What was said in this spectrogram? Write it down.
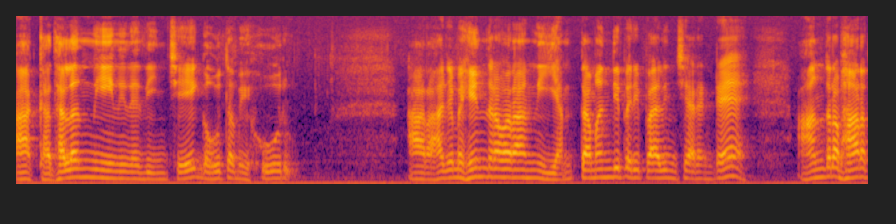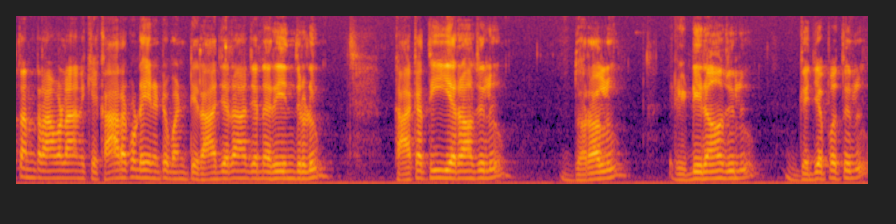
ఆ కథలన్నీ నినదించే గౌతమి హూరు ఆ రాజమహేంద్రవరాన్ని ఎంతమంది పరిపాలించారంటే ఆంధ్ర భారతం రావడానికి కారకుడైనటువంటి రాజరాజ నరేంద్రుడు కాకతీయ రాజులు దొరలు రెడ్డి రాజులు గజపతులు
